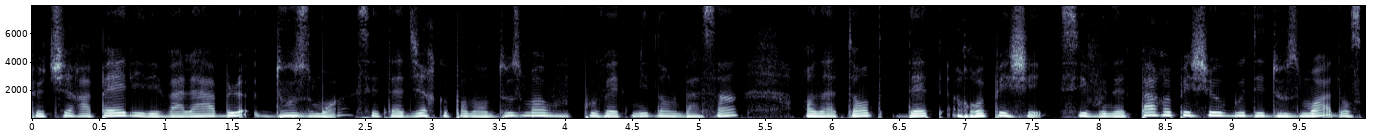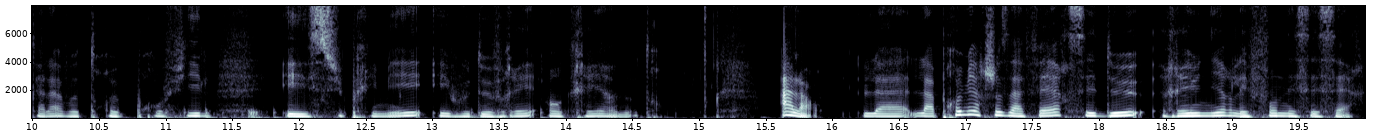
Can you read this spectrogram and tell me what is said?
Petit rappel, il est valable 12 mois, c'est-à-dire que pendant 12 mois, vous pouvez être mis dans le bassin en attente d'être repêché. Si vous n'êtes pas repêché au bout des 12 mois, dans ce cas-là, votre profil est supprimé et vous devrez en créer un autre. Alors, la, première chose à faire, c'est de réunir les fonds nécessaires.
